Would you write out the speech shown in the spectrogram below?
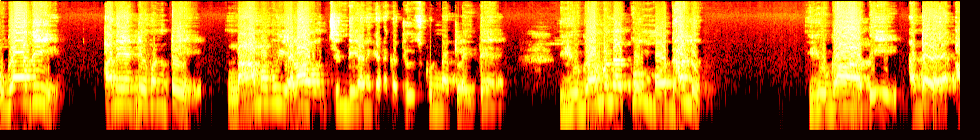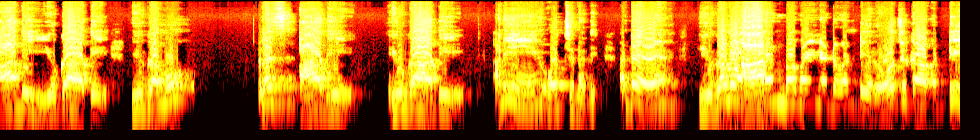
ఉగాది అనేటువంటి నామము ఎలా వచ్చింది అని కనుక చూసుకున్నట్లయితే యుగములకు మొదలు యుగాది అంటే ఆది యుగాది యుగము ప్లస్ ఆది యుగాది అని వచ్చినది. అంటే యుగము ఆరంభమైనటువంటి రోజు కాబట్టి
